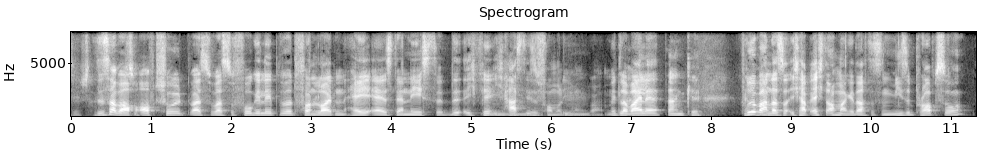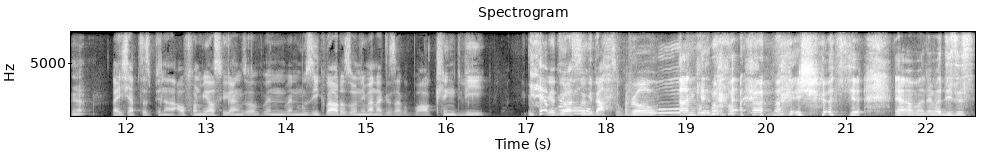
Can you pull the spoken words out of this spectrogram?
sehr stark. Das ist aber auch oft schuld, weißt du, was so vorgelebt wird von Leuten, hey, er ist der Nächste. Ich, find, ich hasse diese Formulierung, Bro. Mittlerweile, Danke. früher waren das, ich habe echt auch mal gedacht, das sind miese Props so, Ja. weil ich habe das bin dann auch von mir ausgegangen, so wenn, wenn Musik war oder so und jemand hat gesagt, wow, klingt wie. Ja, du hast so gedacht, so, Bro, danke. ich schwör's dir. Ja, Mann, immer dieses,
